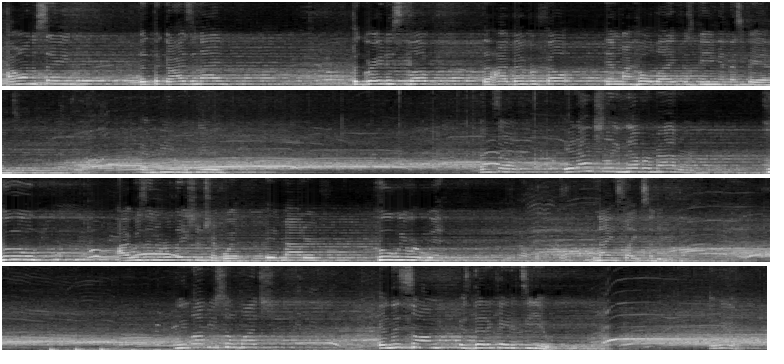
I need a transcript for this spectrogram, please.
I want to say that the guys and I, the greatest love that I've ever felt in my whole life is being in this band and being with you. And so it actually never mattered who I was in a relationship with. It mattered who we were with nights like tonight. We love you so much, and this song is dedicated to you. Here we go.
